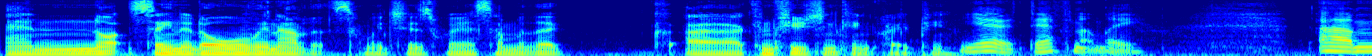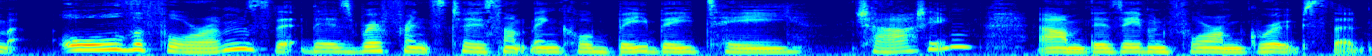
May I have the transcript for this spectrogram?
and not seen at all in others, which is where some of the uh, confusion can creep in. Yeah, definitely. Um, all the forums, th- there's reference to something called BBT charting. Um, there's even forum groups that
